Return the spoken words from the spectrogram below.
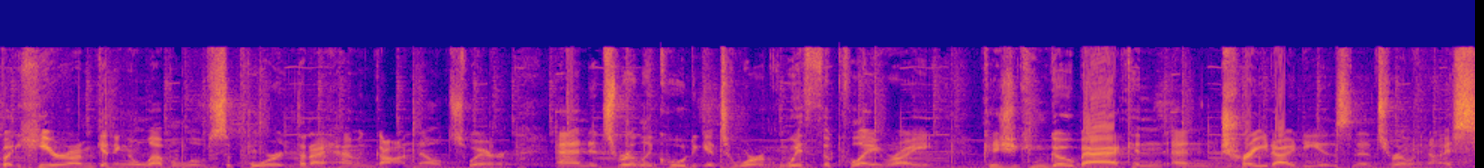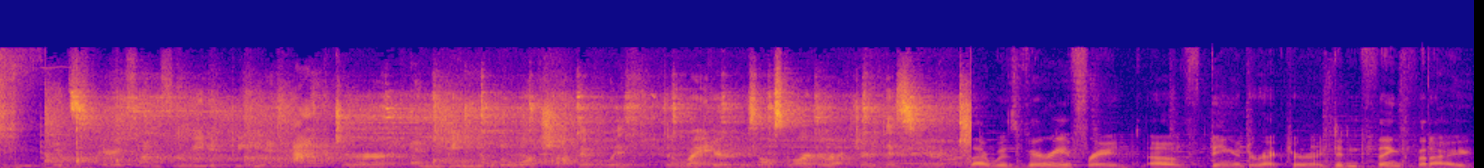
but here I'm getting a level of support that I haven't gotten elsewhere. And it's really cool to get to work with the playwright because you can go back and, and trade ideas, and it's really nice. It's very fun for me to be an actor and being able to workshop it with the writer, who's also our director this year. I was very afraid of being a director. I didn't think that I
